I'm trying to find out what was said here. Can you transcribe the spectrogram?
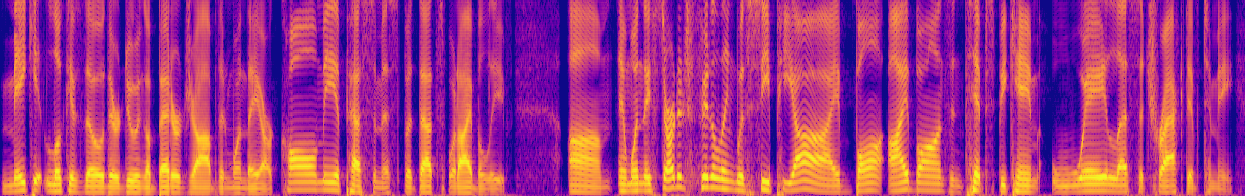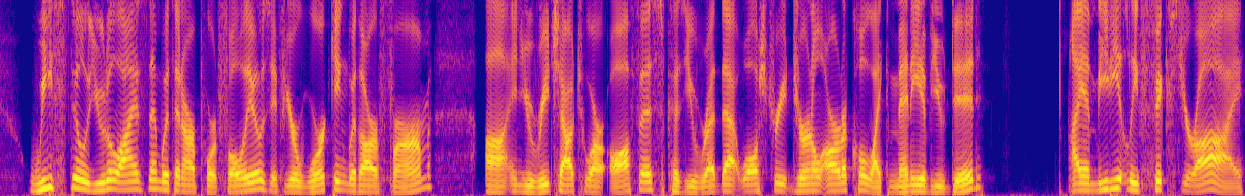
make it look as though they're doing a better job than when they are. Call me a pessimist, but that's what I believe. Um, and when they started fiddling with CPI, bond, I bonds and tips became way less attractive to me. We still utilize them within our portfolios. If you're working with our firm, uh, and you reach out to our office because you read that Wall Street Journal article, like many of you did, I immediately fixed your eye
